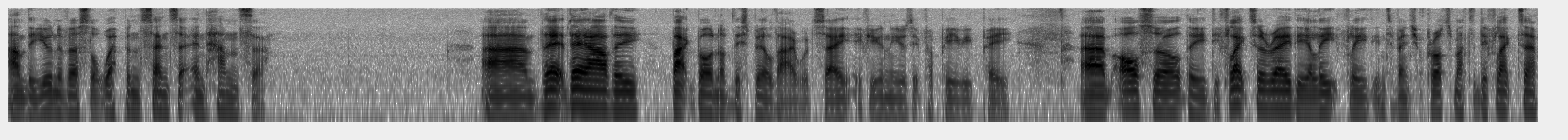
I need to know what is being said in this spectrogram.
and the universal weapon sensor enhancer. And they they are the backbone of this build, I would say, if you're going to use it for PvP. Um, also the deflector array, the Elite Fleet Intervention Protomatter deflector,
